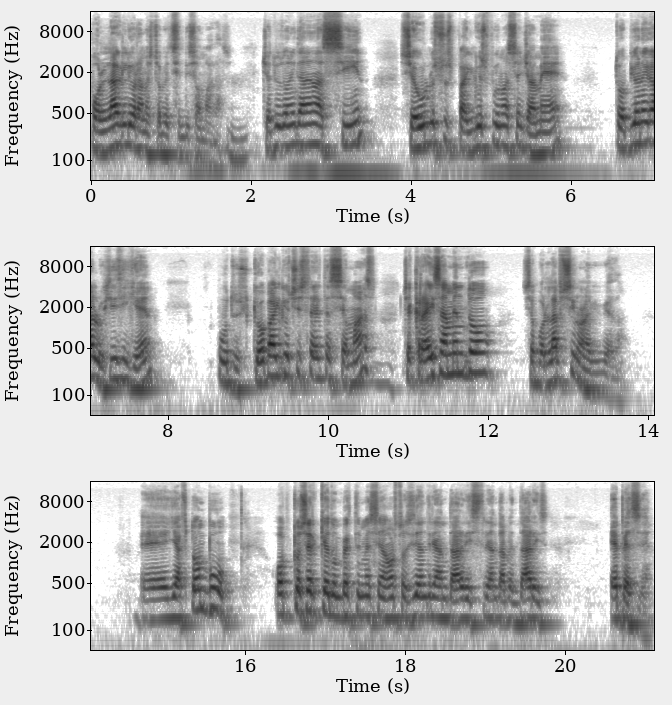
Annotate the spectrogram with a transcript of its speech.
πολλά γλυόρα μες στο πετσί της ομάδας. Και τούτον ήταν ένα συν σε όλους τους παλιούς που είμαστε για μέ, το οποίο εγκαλουχήθηκε που τους πιο παλιούς ύστερες σε εμάς και κραήσαμε το σε πολλά ψηλό επίπεδο. Ε, γι' αυτό που όποιος έρχεται τον παίκτη μέσα στην ανόρθωσης ήταν 30 35 έπαιζε.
